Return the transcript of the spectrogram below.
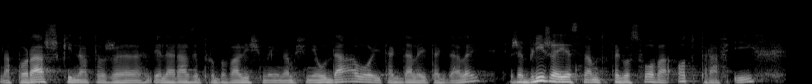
na porażki, na to, że wiele razy próbowaliśmy i nam się nie udało i tak dalej, i tak dalej, że bliżej jest nam do tego słowa odpraw ich,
